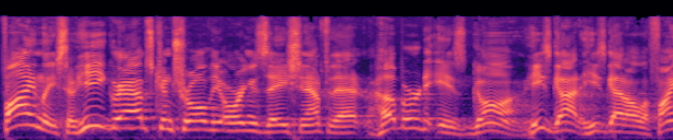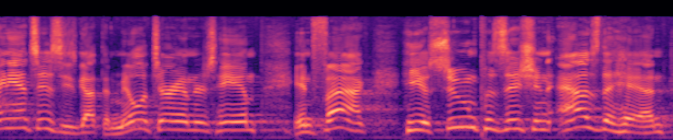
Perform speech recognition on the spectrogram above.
finally, so he grabs control of the organization. After that, Hubbard is gone. He's got it. He's got all the finances. He's got the military under his hand. In fact, he assumed position as the head,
